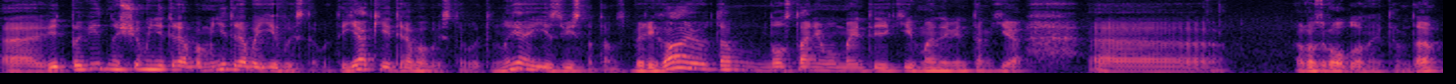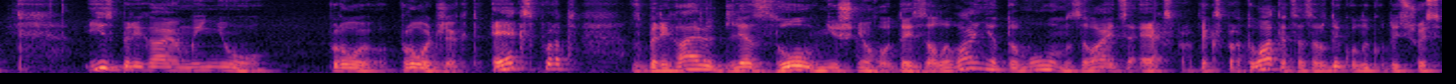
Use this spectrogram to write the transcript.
Е, Відповідно, що мені треба? Мені треба її виставити. Як її треба виставити? Ну, я її, звісно, там зберігаю там, на останні моменти, які в мене він там є е, розроблений. Там, да? І зберігаю меню Project Export, зберігаю для зовнішнього десь заливання, тому називається експорт. Експортувати це завжди, коли кудись щось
